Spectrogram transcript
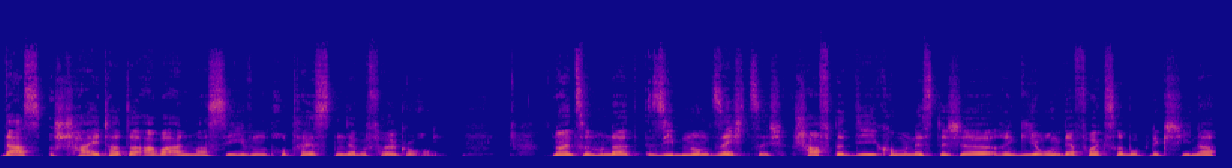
Das scheiterte aber an massiven Protesten der Bevölkerung. 1967 schaffte die kommunistische Regierung der Volksrepublik China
